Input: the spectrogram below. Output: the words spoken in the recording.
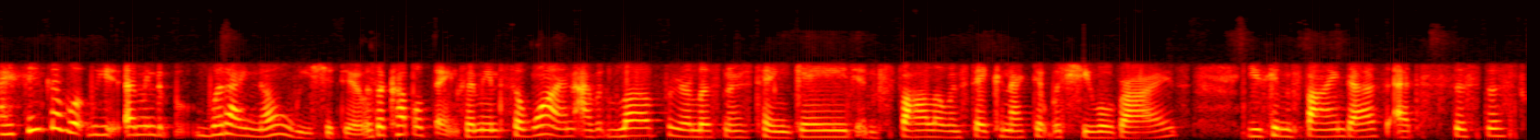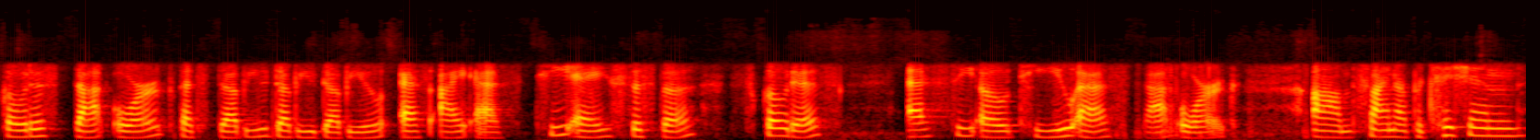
I think that what we, I mean, what I know we should do is a couple things. I mean, so one, I would love for your listeners to engage and follow and stay connected with She Will Rise. You can find us at sistascotus.org. That's www.sis T-A, SISTA, SCOTUS, S-C-O-T-U-S dot org. Um, sign our petition,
